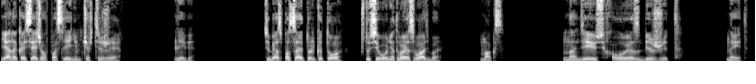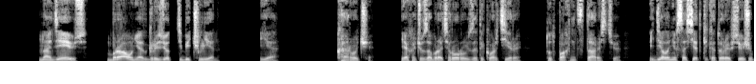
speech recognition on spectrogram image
я накосячил в последнем чертеже. Леви. Тебя спасает только то, что сегодня твоя свадьба. Макс. Надеюсь, Хлоя сбежит. Нейт. Надеюсь, Брауни отгрызет тебе член. Я. Короче, я хочу забрать Рору из этой квартиры. Тут пахнет старостью. И дело не в соседке, которая все еще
